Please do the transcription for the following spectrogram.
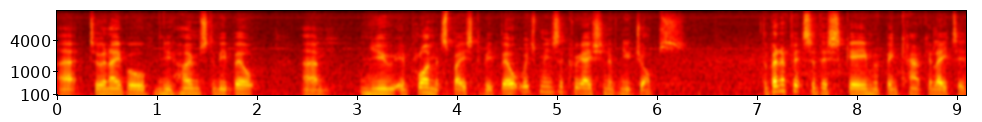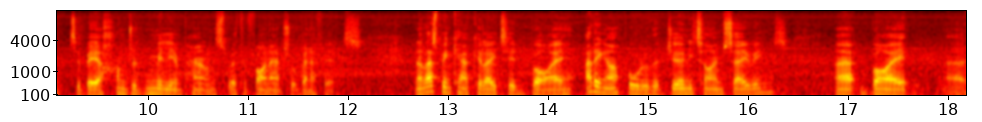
uh, to enable new homes to be built, um, new employment space to be built, which means the creation of new jobs. The benefits of this scheme have been calculated to be £100 million worth of financial benefits. Now that's been calculated by adding up all of the journey time savings, uh, by uh,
